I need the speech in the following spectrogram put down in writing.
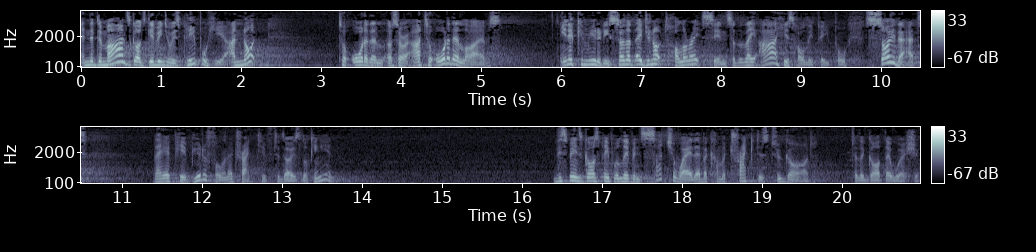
And the demands God's giving to his people here are not to order their, oh, sorry, are to order their lives in a community so that they do not tolerate sin, so that they are his holy people, so that they appear beautiful and attractive to those looking in. This means God's people live in such a way they become attractors to God, to the God they worship.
